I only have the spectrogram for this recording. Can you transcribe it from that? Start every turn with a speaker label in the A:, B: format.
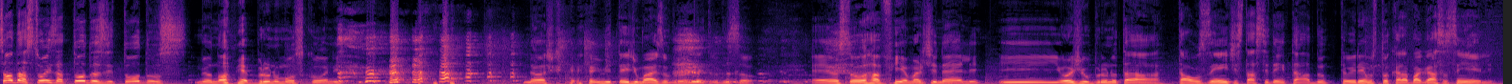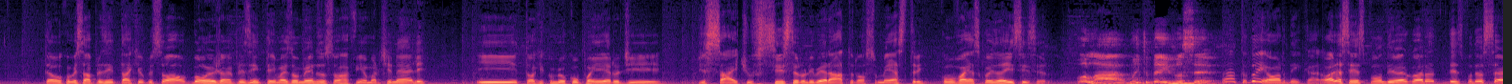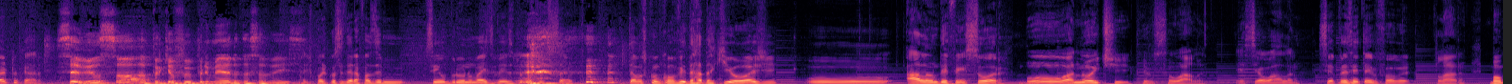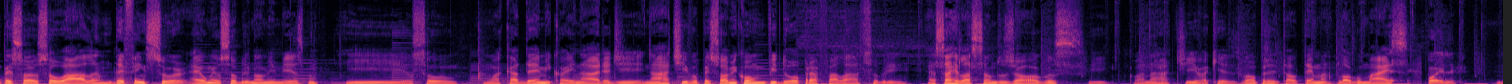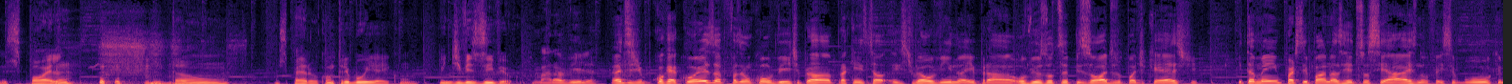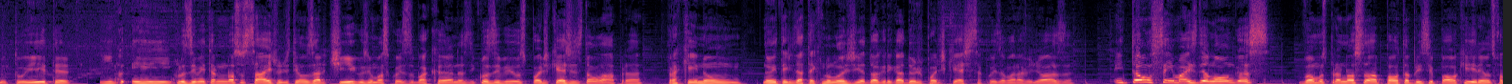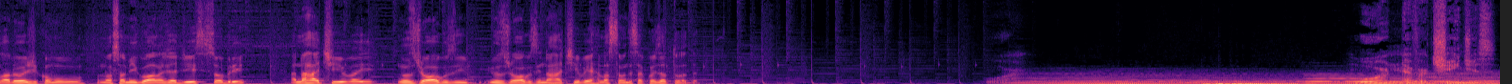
A: Saudações a todas e todos. Meu nome é Bruno Moscone. Não, acho que eu imitei demais o Bruno na introdução. É, eu sou o Rafinha Martinelli e hoje o Bruno tá, tá ausente, está acidentado, então iremos tocar a bagaça sem ele. Então vou começar a apresentar aqui o pessoal. Bom, eu já me apresentei mais ou menos, eu sou o Rafinha Martinelli e tô aqui com o meu companheiro de, de site, o Cícero Liberato, nosso mestre. Como vai as coisas aí, Cícero?
B: Olá, muito bem, e você?
A: Ah, tudo em ordem, cara. Olha, você respondeu e agora respondeu certo, cara.
B: Você viu só? Porque eu fui o primeiro dessa vez.
A: A gente pode considerar fazer sem o Bruno mais vezes pra dar tudo certo. Estamos com um convidado aqui hoje, o Alan Defensor.
C: Boa noite, eu sou o Alan.
A: Esse é o Alan. Se apresenta aí, por favor.
C: Claro. Bom, pessoal, eu sou o Alan, Defensor é o meu sobrenome mesmo. E eu sou um acadêmico aí na área de narrativa. O pessoal me convidou para falar sobre essa relação dos jogos e com a narrativa, que eles vão apresentar o tema logo mais.
A: Spoiler.
C: Spoiler. então, espero contribuir aí com o Indivisível.
A: Maravilha. Antes de qualquer coisa, fazer um convite para quem estiver ouvindo aí para ouvir os outros episódios do podcast e também participar nas redes sociais, no Facebook, no Twitter. E, inclusive entrar no nosso site, onde tem uns artigos e umas coisas bacanas. Inclusive os podcasts estão lá para quem não, não entende da tecnologia do agregador de podcast, essa coisa maravilhosa. Então, sem mais delongas, vamos para nossa pauta principal que iremos falar hoje, como o nosso amigo Alan já disse, sobre a narrativa e, nos jogos e, e os jogos e narrativa e a relação dessa coisa toda. War. War never changes.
